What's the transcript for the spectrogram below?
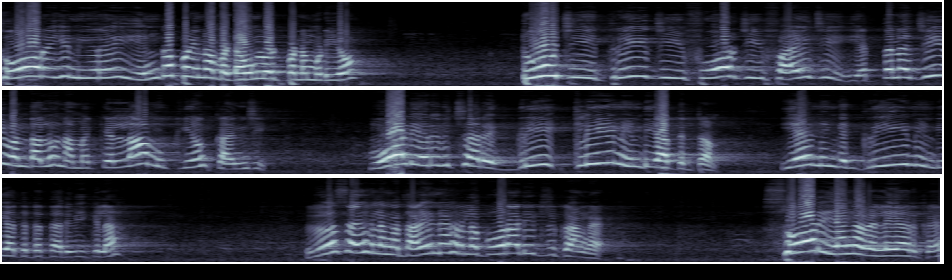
சோறையும் நீரையும் எங்க போய் நம்ம டவுன்லோட் பண்ண முடியும்? Two G three G four G five G எத்தனை ஜி வந்தாலும் நமக்கெல்லாம் முக்கியம் கஞ்சி. மோடி அறிவிச்சாரு கிரீ கிளீன் இந்தியா திட்டம். ஏன் நீங்க கிரீன் இந்தியா திட்டத்தை அறிவிக்கல? விவசாயிகள் அங்கே தலைநகரில் போராடிட்டு இருக்காங்க சோறு ஏங்க வெள்ளையா இருக்கு?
